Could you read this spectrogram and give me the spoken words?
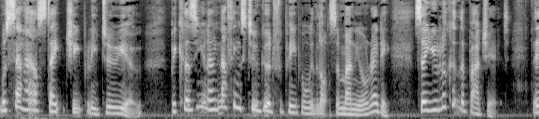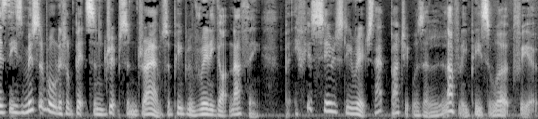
we'll sell our stake cheaply to you." Because you know nothing's too good for people with lots of money already. So you look at the budget. There's these miserable little bits and drips and drabs for people who've really got nothing. But if you're seriously rich, that budget was a lovely piece of work for you.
